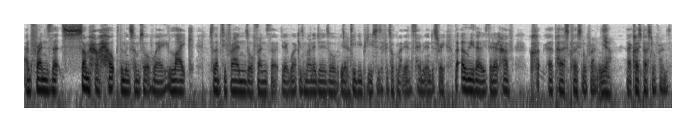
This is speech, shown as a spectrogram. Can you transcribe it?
and friends that somehow help them in some sort of way, like celebrity friends or friends that, you know, work as managers or, you know, TV producers if we're talking about the entertainment industry, but only those. They don't have cl- uh, pers- personal friends. Yeah. Uh, close personal friends.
